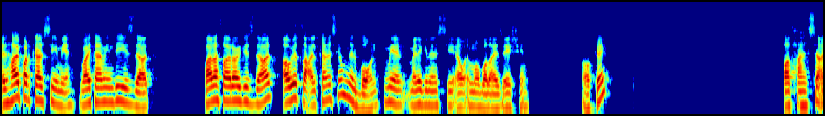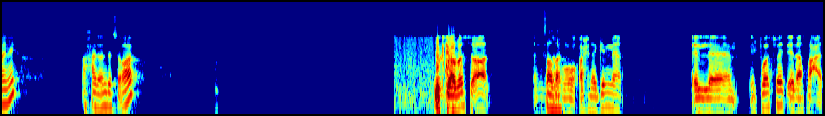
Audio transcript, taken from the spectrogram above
ال hypercalcemia vitamin D يزداد. parathyroid يزداد أو يطلع الكالسيوم من ال bone من malignancy أو immobilization. okay. واضحة هسه يعني أحد عنده سؤال؟ دكتور بس سؤال. تفضل. إحنا قلنا الفوسفيت إذا صعد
